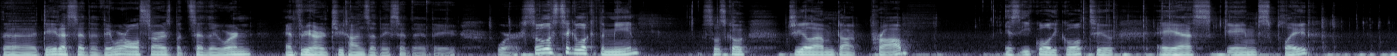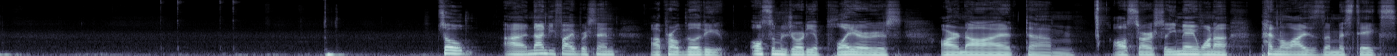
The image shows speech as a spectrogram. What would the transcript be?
the data said that they were all-stars but said they weren't and 302 times that they said that they were. So let's take a look at the mean. So let's go glm.prob is equal equal to AS games played. So uh, 95% uh, probability. Also, majority of players are not um, all stars, so you may want to penalize the mistakes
